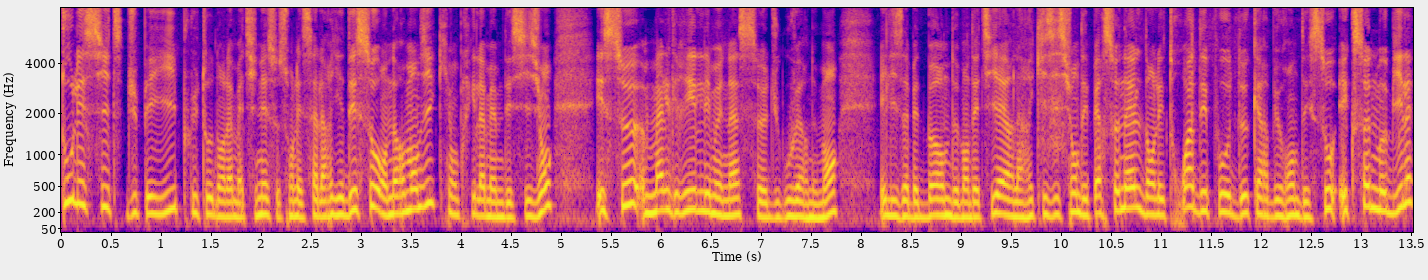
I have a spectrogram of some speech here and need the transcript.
tous les sites du pays. Plus tôt dans la matinée, ce sont les salariés d'Esso en Normandie qui ont pris la même décision. Et ce, malgré les menaces du gouvernement. Elisabeth Borne demandait hier la réquisition des personnels dans les trois dépôts de carburant d'Esso ExxonMobil.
